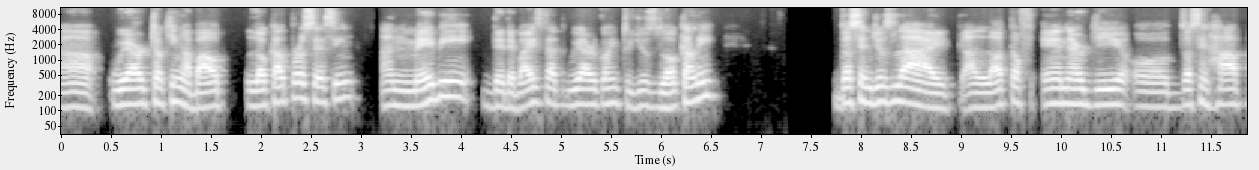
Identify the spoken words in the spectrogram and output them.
uh, we are talking about local processing and maybe the device that we are going to use locally doesn't use like a lot of energy or doesn't have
